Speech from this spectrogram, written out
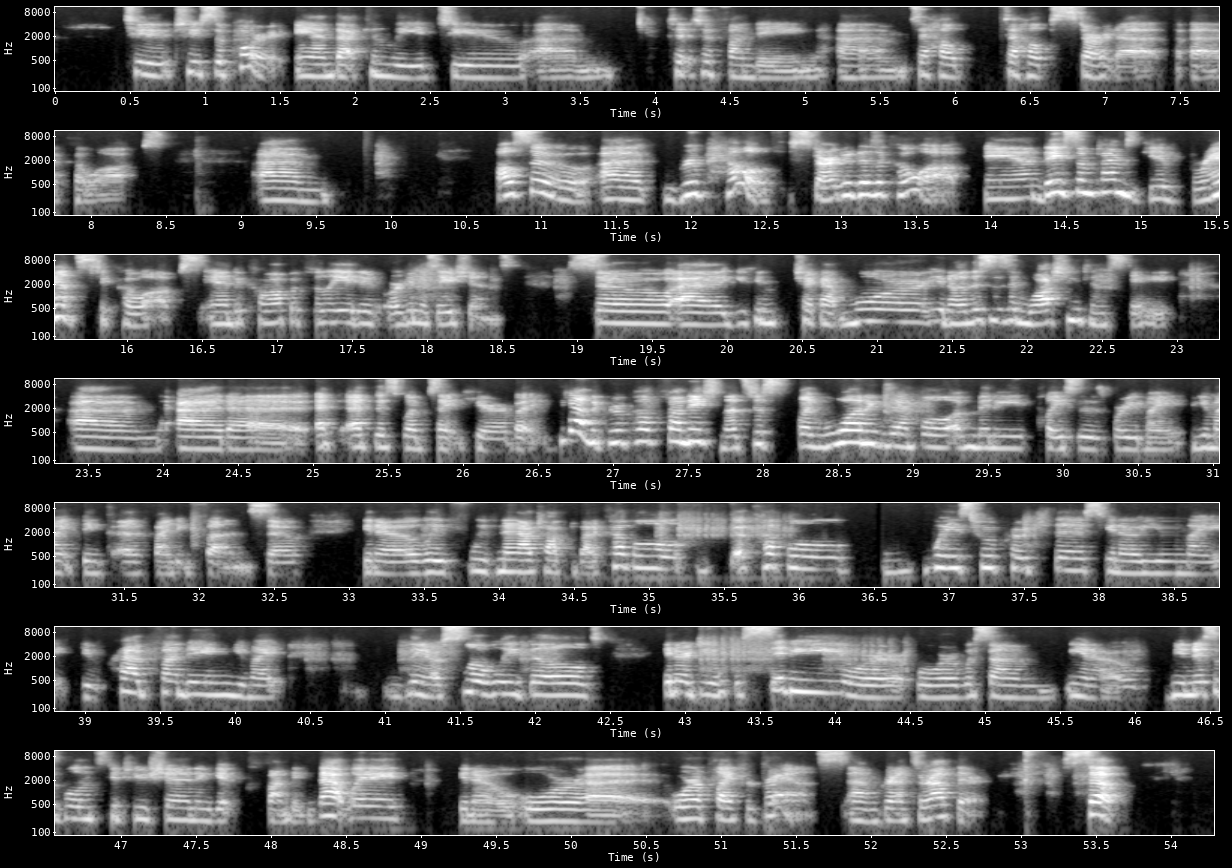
to to support, and that can lead to um, to, to funding um, to help to help start up uh, co-ops. Um, also, uh, Group Health started as a co-op and they sometimes give grants to co-ops and to co-op affiliated organizations. So uh, you can check out more, you know, this is in Washington State um, at, uh, at, at this website here. But yeah, the Group Health Foundation, that's just like one example of many places where you might you might think of finding funds. So you know, we've we've now talked about a couple a couple ways to approach this. You know, you might do crowdfunding, you might, you know, slowly build interview with the city or or with some, you know, municipal institution and get funding that way, you know, or uh, or apply for grants. Um, grants are out there. So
